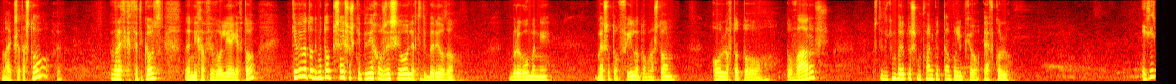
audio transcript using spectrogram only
να εξεταστώ βρέθηκα θετικός, δεν είχα αμφιβολία γι' αυτό. Και βέβαια το αντιμετώπισα ίσως και επειδή έχω ζήσει όλη αυτή την περίοδο, την προηγούμενη, μέσω των φίλων, των γνωστών, όλο αυτό το, το βάρος, στη δική μου περίπτωση μου φάνηκε ότι ήταν πολύ πιο εύκολο. Εσείς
